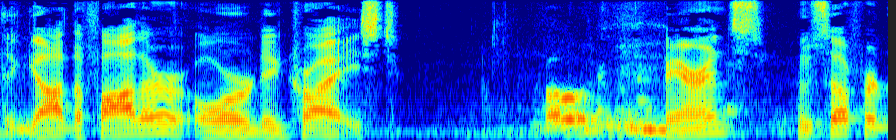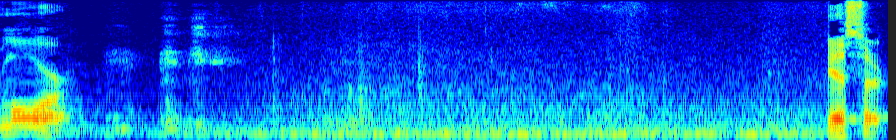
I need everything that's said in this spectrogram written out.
Did God the Father or did Christ? Both. Parents, who suffered more? Yes, sir.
